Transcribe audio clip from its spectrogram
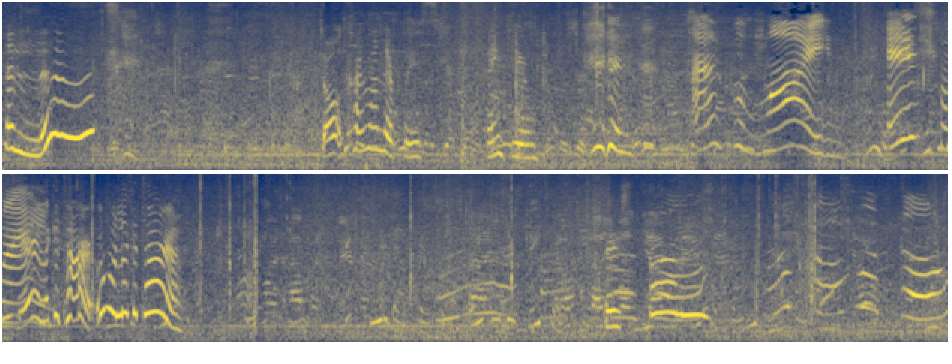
Hello. Don't climb on there, please. Thank you. I'm mine. It's There, mine. look at Tara. Ooh, look at Tara. There's Bonnie. Go.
